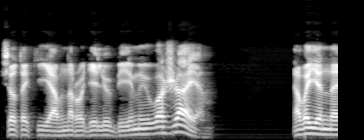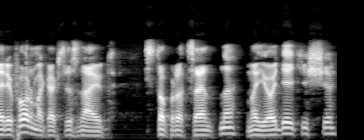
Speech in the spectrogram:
все-таки я в народе любим и уважаем. А военная реформа, как все знают, стопроцентно мое детище,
